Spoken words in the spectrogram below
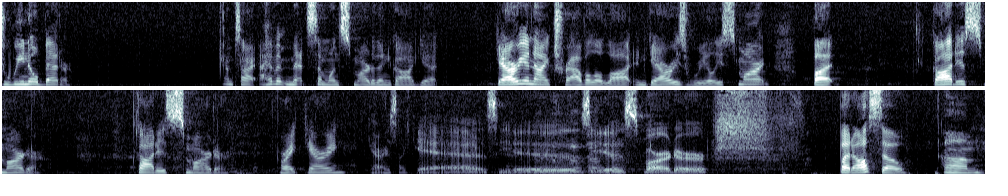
do we know better? I'm sorry, I haven't met someone smarter than God yet. Gary and I travel a lot, and Gary's really smart, but God is smarter. God is smarter. Right, Gary? Gary's like, yes, he is. He is smarter. But also, um,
